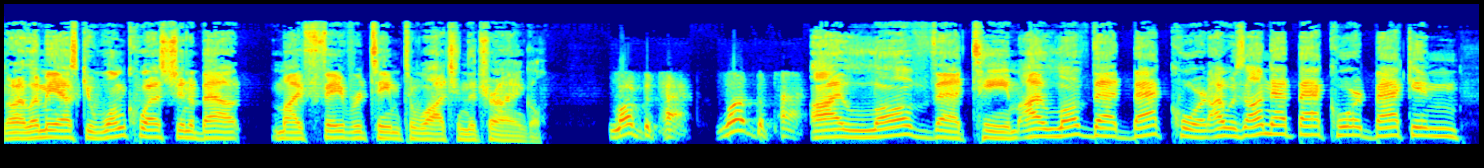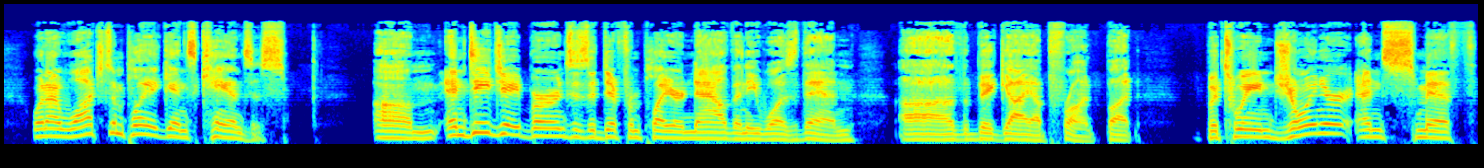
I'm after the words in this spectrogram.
All right, let me ask you one question about my favorite team to watch in the Triangle. Love the pack. Love the pack. I love that team. I love that backcourt. I was on that backcourt back in when I watched them play against Kansas. Um, and DJ Burns is a different player now than he was then, uh, the big guy up front. But between Joiner and Smith,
